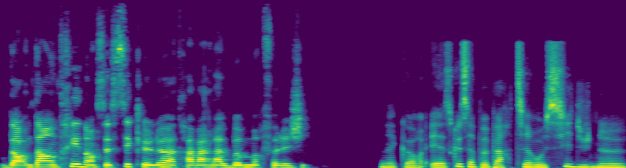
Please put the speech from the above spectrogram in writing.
d'entrer dans ce cycle-là à travers l'album Morphologie. D'accord. Et est-ce que ça peut partir aussi d'une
